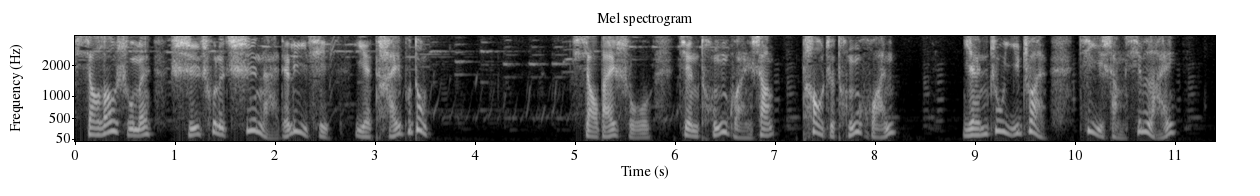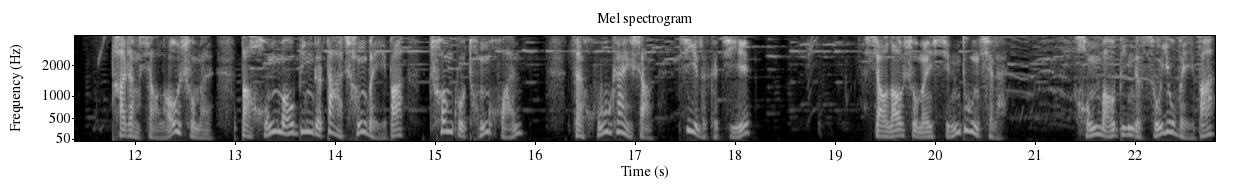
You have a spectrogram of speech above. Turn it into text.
小老鼠们使出了吃奶的力气也抬不动。小白鼠见铜管上套着铜环，眼珠一转，计上心来。他让小老鼠们把红毛兵的大长尾巴穿过铜环，在壶盖上系了个结。小老鼠们行动起来，红毛兵的所有尾巴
